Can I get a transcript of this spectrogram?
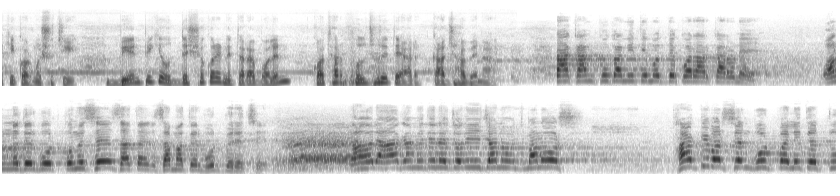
একই কর্মসূচি। বিএনপিকে উদ্দেশ্য করে নেতারা বলেন, কথার ফুলঝুরিতে আর কাজ হবে না। কাম কুকাম ইতিমধ্যে করার কারণে অন্যদের ভোট কমেছে জামাতের ভোট বেড়েছে। তাহলে আগামী দিনে যদি জানো মানুষ থার্টি পার্সেন্ট ভোট পাইলে টু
